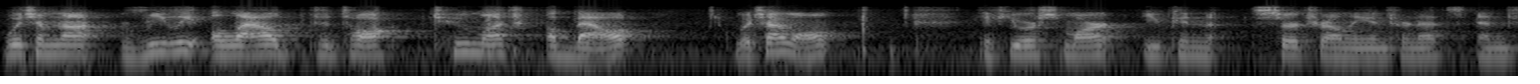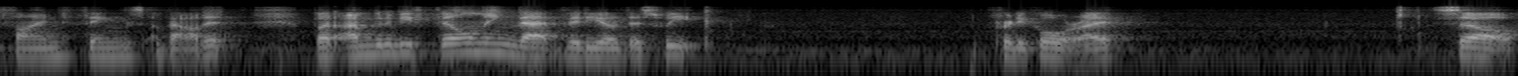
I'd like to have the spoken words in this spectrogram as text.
which I'm not really allowed to talk too much about, which I won't. If you are smart, you can search around the internet and find things about it. But I'm going to be filming that video this week. Pretty cool, right? So,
